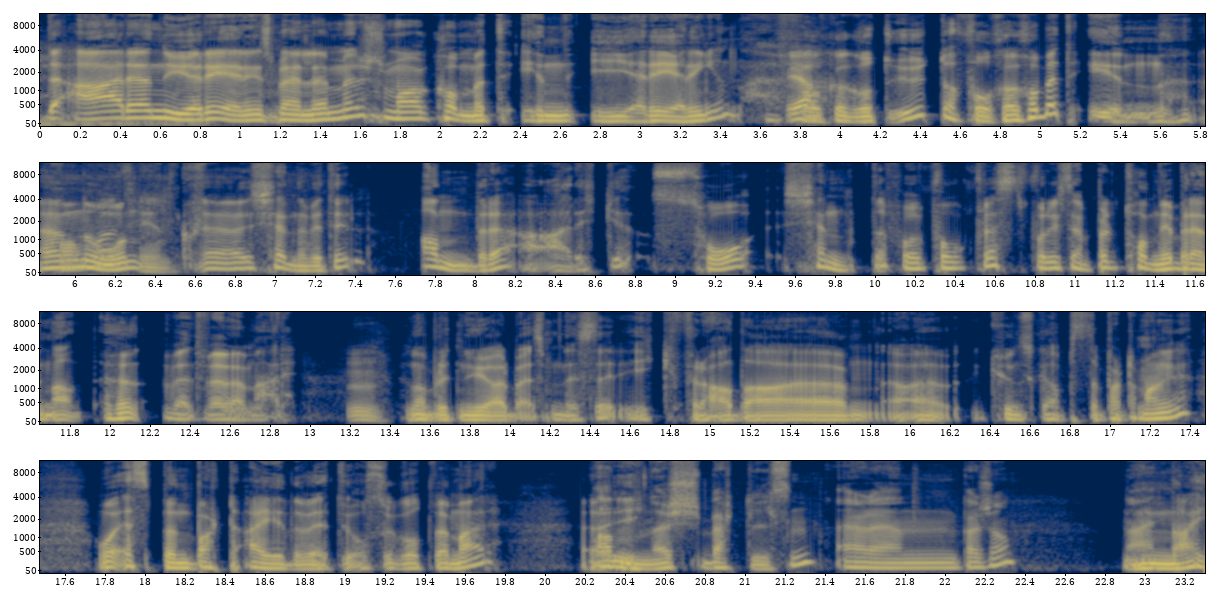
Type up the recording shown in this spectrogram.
Det er eh, nye regjeringsmedlemmer som har kommet inn i regjeringen. Folk Ja. har gått ut, og folk har kommet inn. Eh, Noen inn. eh, kjenner vi til. Andre er ikke så kjente for folk flest. For eksempel Tonje Brenna. Hun vet vi hvem er. Mm. Hun har blitt ny arbeidsminister, gikk fra da uh, Kunnskapsdepartementet. Og Espen Barth Eide vet jo også godt hvem er. Uh, Anders Bertelsen, er det en person? Nei. Nei.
